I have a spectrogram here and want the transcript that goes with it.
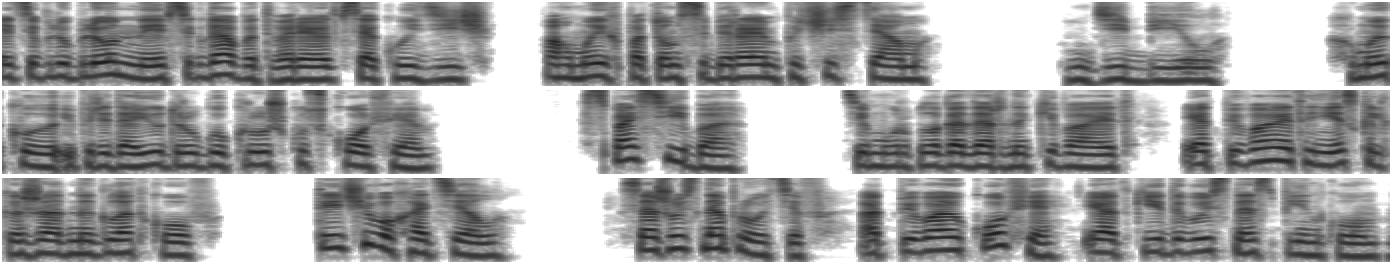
Эти влюбленные всегда вытворяют всякую дичь, а мы их потом собираем по частям. Дебил. Хмыкаю и передаю другу кружку с кофе. «Спасибо», — Тимур благодарно кивает и отпивает несколько жадных глотков. «Ты чего хотел?» Сажусь напротив, отпиваю кофе и откидываюсь на спинку.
